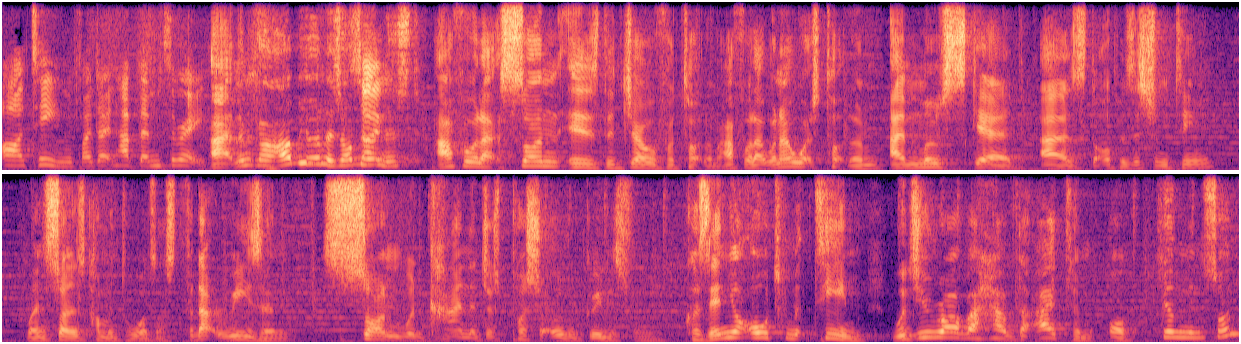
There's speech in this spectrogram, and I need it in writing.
our team if I don't have them three. All right, let me, no, I'll be honest. I'll So- be honest. I feel like Son is the gel for Tottenham. I feel like when I watch Tottenham, I'm most scared as the opposition team when Son is coming towards us. For that reason, Son would kind of just push it over Grealish for me. Because in your ultimate team, would you rather have the item of Heung-Min Son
